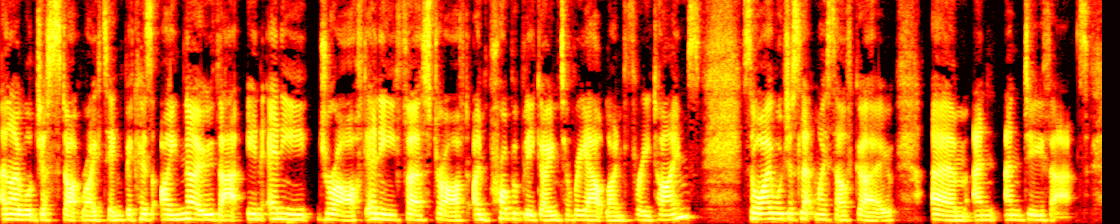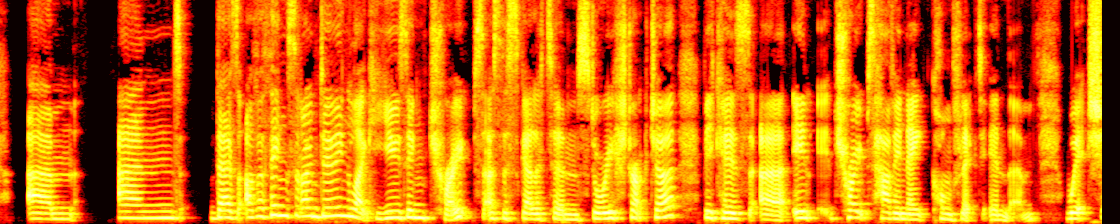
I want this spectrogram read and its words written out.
and I will just start writing because I know that in any draft, any first draft, I'm probably going to re outline three times. So I will just let myself go um, and, and do that. Um, and there's other things that I'm doing, like using tropes as the skeleton story structure, because uh, in, tropes have innate conflict in them, which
